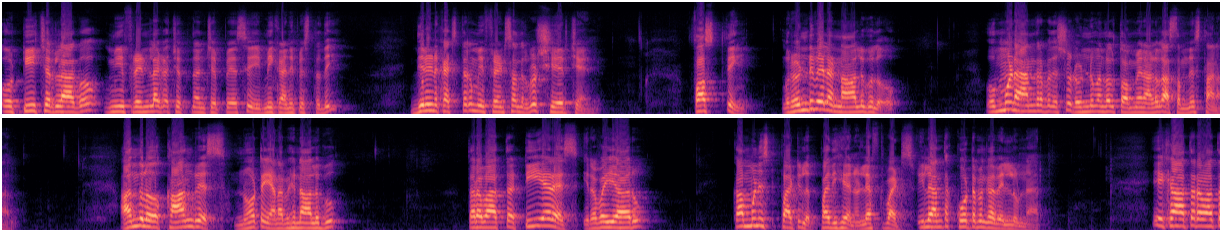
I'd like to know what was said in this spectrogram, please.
ఓ టీచర్ లాగో మీ ఫ్రెండ్ లాగా చెప్తుందని చెప్పేసి మీకు అనిపిస్తుంది. దీనిని ఖచ్చితంగా మీ ఫ్రెండ్స్ అందరూ కూడా షేర్ చేయండి. ఫస్ట్ థింగ్ రెండు వేల నాలుగులో ఉమ్మడి ఆంధ్రప్రదేశ్లో రెండు వందల తొంభై నాలుగు అసెంబ్లీ స్థానాలు. అందులో కాంగ్రెస్ నూట ఎనభై నాలుగు తర్వాత టీఆర్ఎస్ ఇరవై ఆరు కమ్యూనిస్ట్ పార్టీలు పదిహేను లెఫ్ట్ పార్టీస్ వీళ్ళంతా కూటమిగా వెళ్ళి ఉన్నారు ఇక ఆ తర్వాత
